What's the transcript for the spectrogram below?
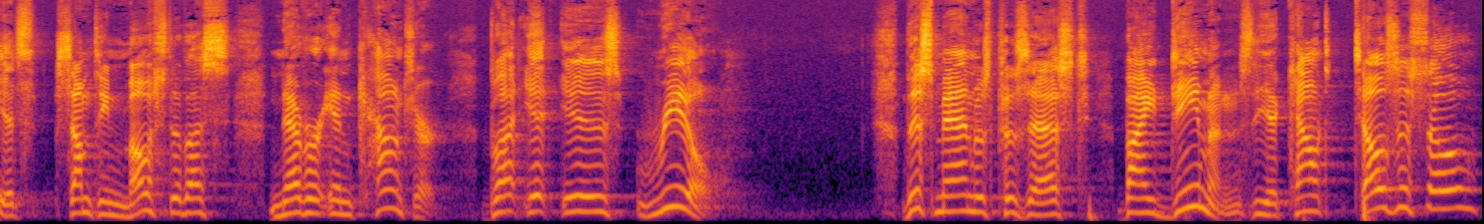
it's something most of us never encounter, but it is real. This man was possessed by demons. The account tells us so,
